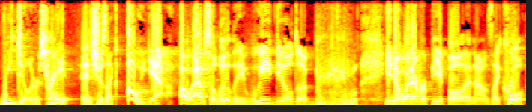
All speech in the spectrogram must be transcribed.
weed dealers, right? And she was like, "Oh yeah, oh absolutely, we deal to, you know, whatever people." And I was like, "Cool."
